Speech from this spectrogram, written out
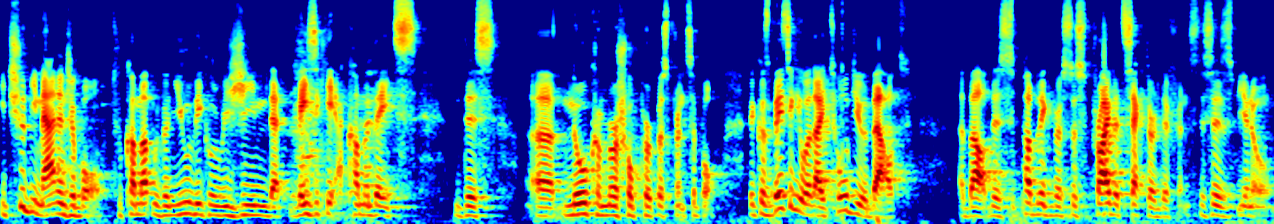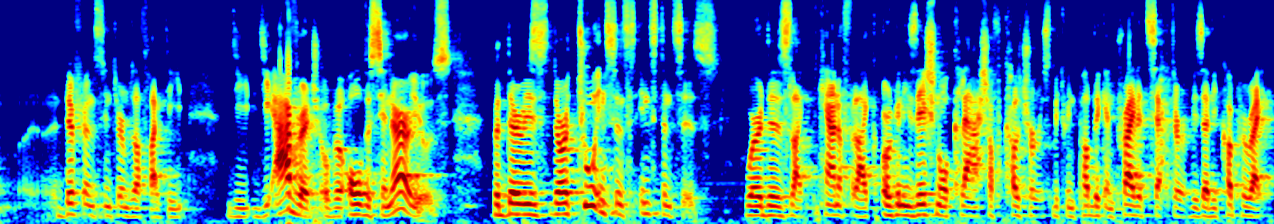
it should be manageable to come up with a new legal regime that basically accommodates this uh, no commercial purpose principle. Because basically what I told you about, about this public versus private sector difference, this is, you know, difference in terms of like the, the, the average over all the scenarios. But there, is, there are two instance, instances where there's like kind of like organizational clash of cultures between public and private sector vis-a-vis -vis copyright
